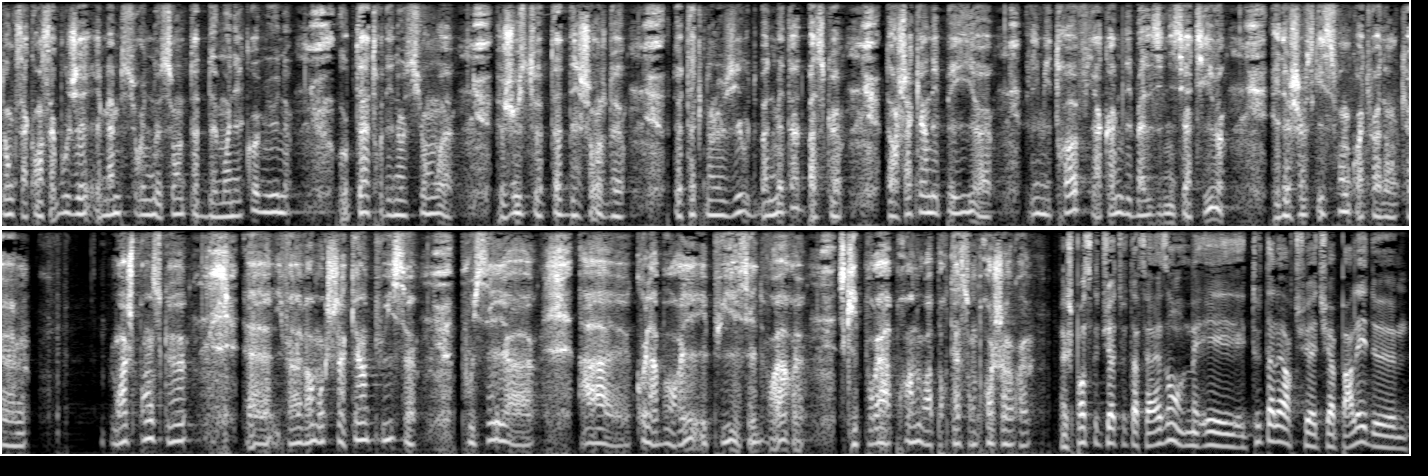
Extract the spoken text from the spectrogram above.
donc ça commence à bouger et même sur une notion peut-être de monnaie commune ou peut-être des notions juste peut-être d'échange de, de technologie ou de bonnes méthodes parce que dans chacun des pays limitrophes il y a quand même des belles initiatives et des choses qui se font, quoi, tu vois. Donc, euh, moi, je pense que euh, il faudrait vraiment que chacun puisse pousser à euh, collaborer et puis essayer de voir ce qu'il pourrait apprendre ou apporter à son prochain, quoi. Je pense que tu as tout à fait raison. Mais et, tout à l'heure, tu as tu as parlé de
